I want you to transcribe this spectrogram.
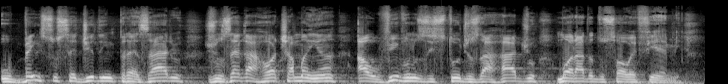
O bem-sucedido empresário José Garrote amanhã, ao vivo nos estúdios da rádio Morada do Sol FM.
